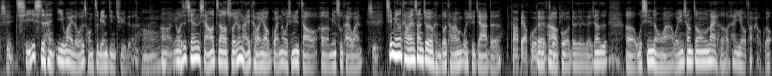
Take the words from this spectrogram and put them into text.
是其实很意外的，我是从这边进去的。哦，啊，因为我是先想要知道说有哪些台湾妖怪，那我先去找呃民俗台湾。是，其实民俗台湾上就有很多台湾文学家的发表过，对，发表过，对对对，像是呃吴兴荣啊，我印象中奈何好像也有发表过。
